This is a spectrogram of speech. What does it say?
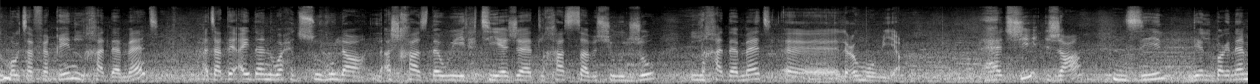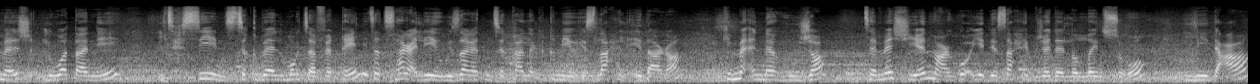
المرتفقين للخدمات. تعطي أيضا واحد السهولة للأشخاص ذوي الاحتياجات الخاصة باش يولجوا للخدمات آه، العمومية. هذا الشيء جاء تنزيل ديال البرنامج الوطني لتحسين استقبال المرتفقين اللي تتسهر عليه وزارة الانتقال الرقمي وإصلاح الإدارة. كما أنه جاء تماشيا مع الرؤيه ديال صاحب جلاله الله ينصرو اللي دعا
